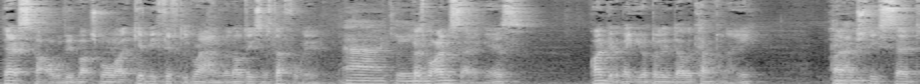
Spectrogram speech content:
their style would be much more like give me 50 grand and I'll do some stuff for you Ah, okay. because yeah. what I'm saying is, I'm going to make you a billion dollar company. I Mm. actually said,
